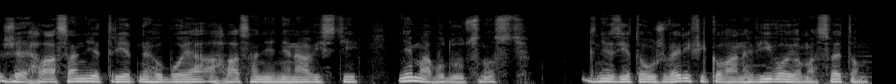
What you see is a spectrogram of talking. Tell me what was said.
že hlásanie triedného boja a hlásanie nenávisti nemá budúcnosť. Dnes je to už verifikované vývojom a svetom,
